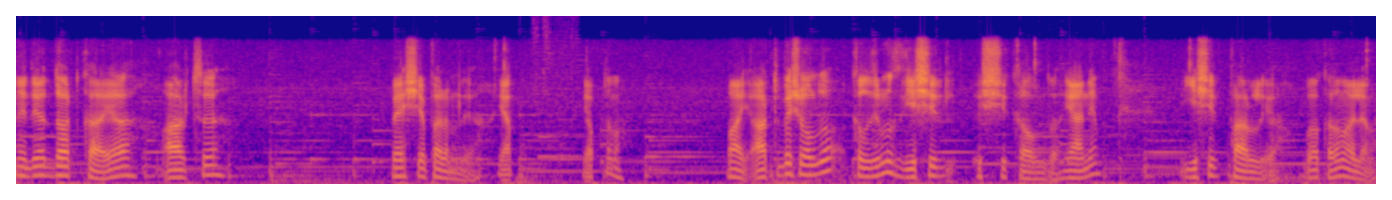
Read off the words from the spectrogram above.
Ne diyor? 4K'ya artı 5 yaparım diyor. Yap. Yaptı mı? Vay artı 5 oldu. Kılıcımız yeşil ışık aldı. Yani yeşil parlıyor. Bakalım öyle mi?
